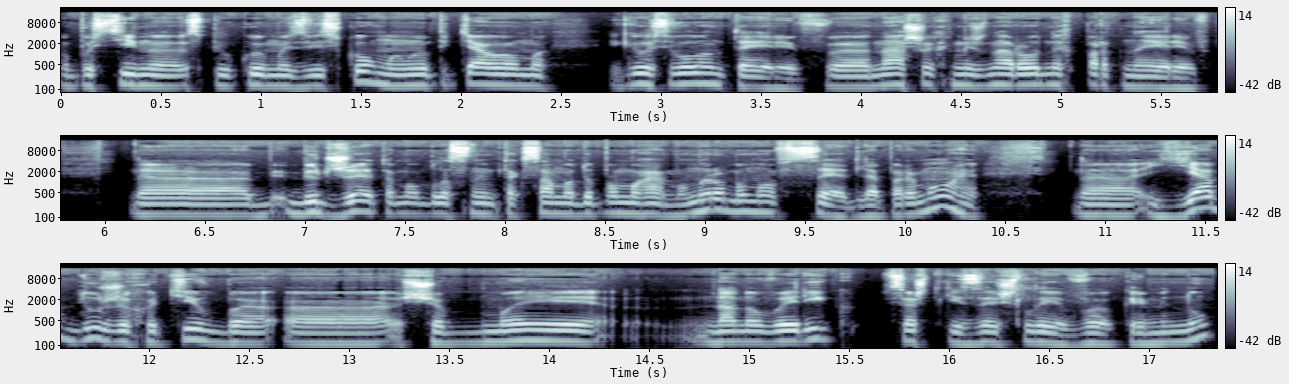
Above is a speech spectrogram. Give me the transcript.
ми постійно спілкуємося з військовими, ми підтягуємо якихось волонтерів, е, наших міжнародних партнерів, е, бюджетом обласним так само допомагаємо. Ми робимо все для перемоги. Е, Я б дуже хотів би, е, щоб ми на новий рік все ж таки зайшли в Кремінну.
